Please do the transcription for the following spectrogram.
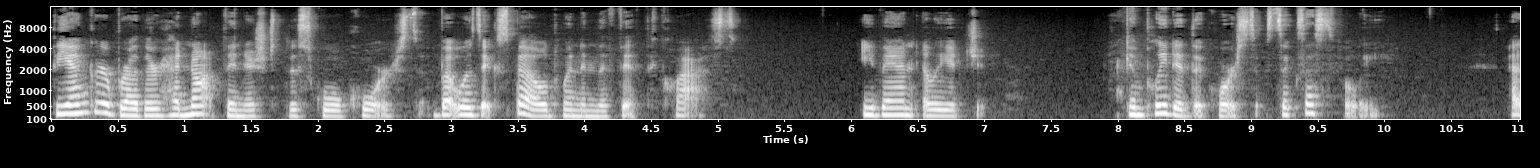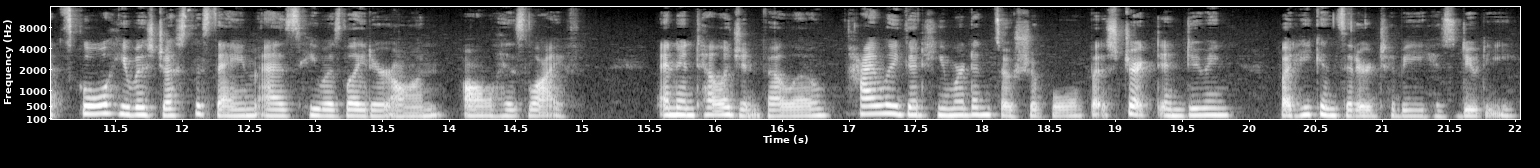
The younger brother had not finished the school course, but was expelled when in the fifth class. Ivan Ilyich completed the course successfully. At school he was just the same as he was later on all his life, an intelligent fellow, highly good humored and sociable, but strict in doing what he considered to be his duty.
